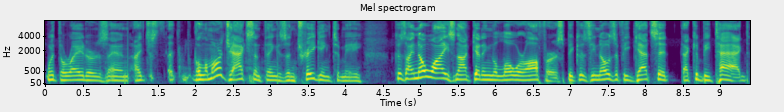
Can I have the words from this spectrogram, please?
with the Raiders, and I just uh, the Lamar Jackson thing is intriguing to me because I know why he's not getting the lower offers because he knows if he gets it, that could be tagged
